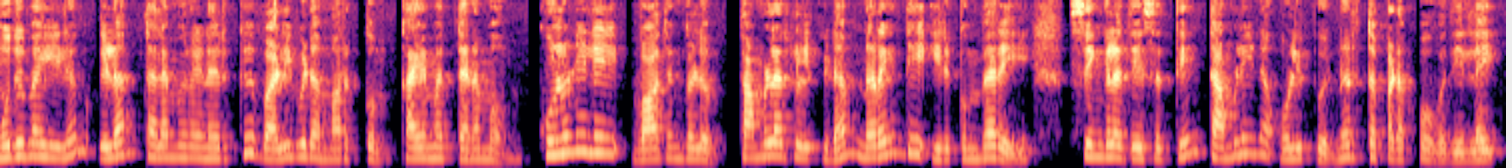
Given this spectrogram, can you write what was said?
முதுமையிலும் இளம் தலைமுறையினருக்கு வழிவிட மறுக்கும் கயமத்தனமும் குழுநிலை வாதங்களும் தமிழர்களிடம் நிறைந்தே இருக்கும் வரை சிங்கள தேசத்தின் தமிழின ஒழிப்பு நிறுத்தப்படப் போவதில்லை.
